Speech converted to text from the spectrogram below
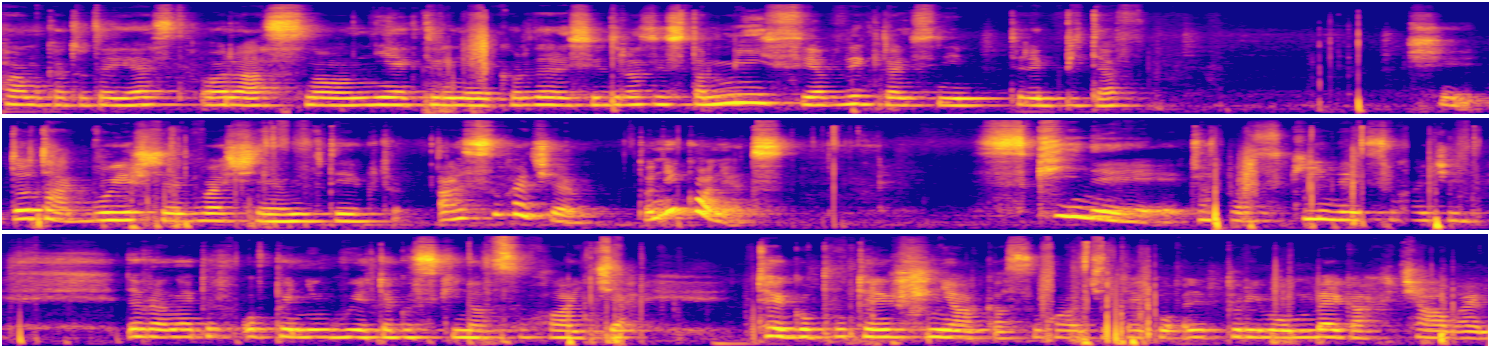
pamka tutaj jest oraz no nie kto inny jak Cordelis i teraz jest ta misja wygrać z nim tyle bitew. Ci- To tak, bo jeszcze właśnie w tej... Ale słuchajcie, to nie koniec. Skiny! Czas na skiny, słuchajcie. Dobra, najpierw openinguję tego skina, słuchajcie. Tego potężniaka, słuchajcie, tego El Primo mega chciałem.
